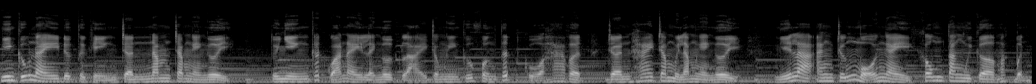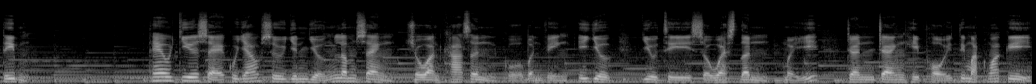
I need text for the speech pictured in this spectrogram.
Nghiên cứu này được thực hiện trên 500.000 người. Tuy nhiên, kết quả này lại ngược lại trong nghiên cứu phân tích của Harvard trên 215.000 người, nghĩa là ăn trứng mỗi ngày không tăng nguy cơ mắc bệnh tim. Theo chia sẻ của giáo sư dinh dưỡng lâm sàng Joan Carson của Bệnh viện Y Dược UT Southwestern, Mỹ trên trang Hiệp hội Tim mạch Hoa Kỳ,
